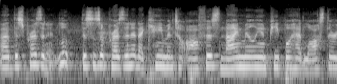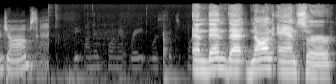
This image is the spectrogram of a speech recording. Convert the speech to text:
uh, this president. Look, this is a president that came into office, 9 million people had lost their jobs. And then that non answer,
